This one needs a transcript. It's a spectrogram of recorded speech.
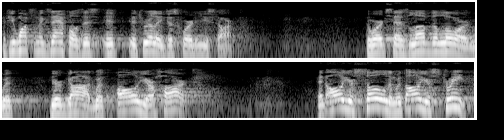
If you want some examples, it's, it, it's really just where do you start? The Word says, love the Lord with your God with all your heart and all your soul and with all your strength.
